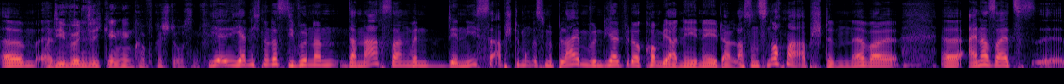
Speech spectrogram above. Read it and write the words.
Ähm, Und die würden sich gegen den Kopf gestoßen fühlen. ja, ja, nicht nur das, die würden dann danach sagen, wenn der nächste Abstimmung ist mit bleiben, würden die halt wieder kommen, ja, nee, nee, dann lass uns nochmal abstimmen, ne? Weil äh, einerseits, äh,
